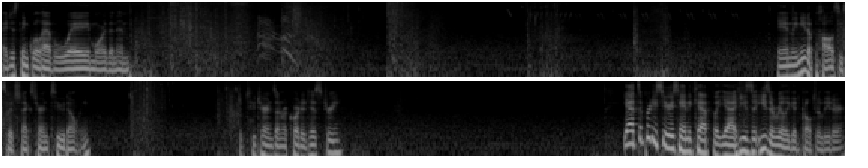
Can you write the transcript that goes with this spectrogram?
I just think we'll have way more than him. And we need a policy switch next turn too, don't we? So two turns on recorded history. Yeah, it's a pretty serious handicap, but yeah, he's a, he's a really good culture leader.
